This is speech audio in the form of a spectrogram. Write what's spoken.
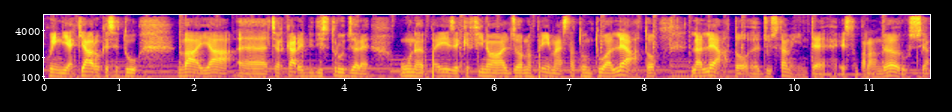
Quindi è chiaro che se tu vai a eh, cercare di distruggere un paese che fino al giorno prima è stato un tuo alleato, l'alleato eh, giustamente, e sto parlando della Russia,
